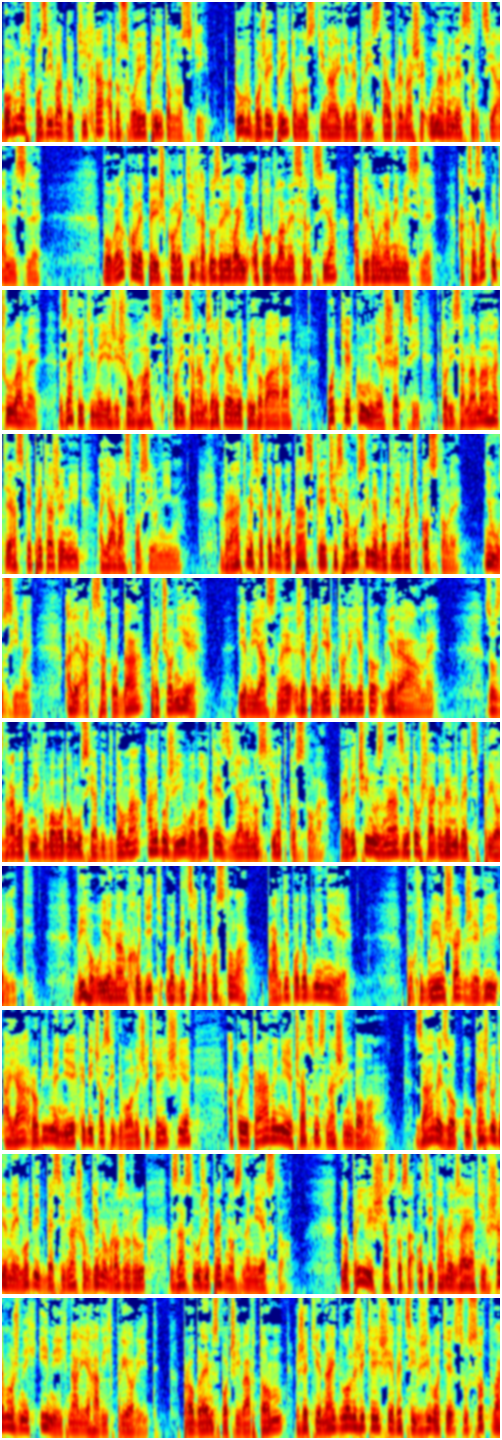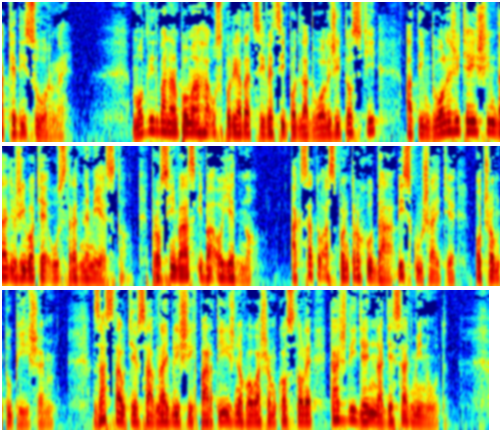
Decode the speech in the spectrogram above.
Boh nás pozýva do ticha a do svojej prítomnosti. Tu v Božej prítomnosti nájdeme prístav pre naše unavené srdcia a mysle. Vo veľkolepej škole ticha dozrievajú odhodlané srdcia a vyrovnané mysle. Ak sa započúvame, zachytíme Ježišov hlas, ktorý sa nám zretelne prihovára. Poďte ku mne všetci, ktorí sa namáhate a ste preťažení a ja vás posilním. Vráťme sa teda k otázke, či sa musíme modlievať v kostole. Nemusíme. Ale ak sa to dá, prečo nie? Je mi jasné, že pre niektorých je to nereálne. Zo zdravotných dôvodov musia byť doma alebo žijú vo veľkej vzdialenosti od kostola. Pre väčšinu z nás je to však len vec priorít. Vyhovuje nám chodiť modliť sa do kostola? Pravdepodobne nie. Pochybujem však, že vy a ja robíme niekedy čosi dôležitejšie, ako je trávenie času s našim Bohom. Záväzok ku každodennej modlitbe si v našom dennom rozhoru zaslúži prednostné miesto. No príliš často sa ocitáme v zajati všemožných iných naliehavých priorít. Problém spočíva v tom, že tie najdôležitejšie veci v živote sú sotva kedy súrne. Modlitba nám pomáha usporiadať si veci podľa dôležitosti a tým dôležitejším dať v živote ústredné miesto. Prosím vás iba o jedno. Ak sa to aspoň trochu dá, vyskúšajte, o čom tu píšem. Zastavte sa v najbližších pár týždňoch vo vašom kostole každý deň na 10 minút.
